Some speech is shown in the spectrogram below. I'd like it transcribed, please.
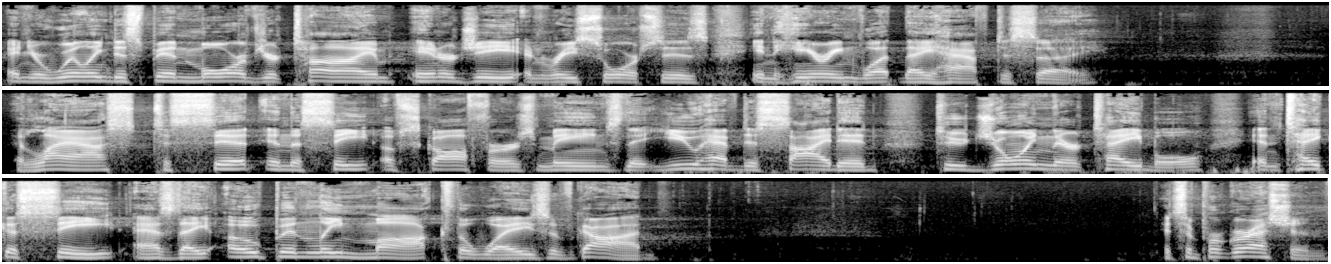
and you're willing to spend more of your time, energy, and resources in hearing what they have to say. And last, to sit in the seat of scoffers means that you have decided to join their table and take a seat as they openly mock the ways of God. It's a progression.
